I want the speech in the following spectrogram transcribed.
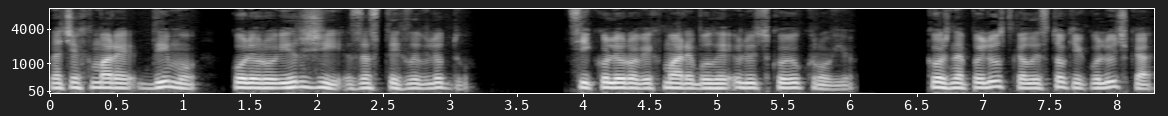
наче хмари диму, кольору іржі застигли в льоду. Ці кольорові хмари були людською кров'ю. Кожна пелюстка, листок і колючка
